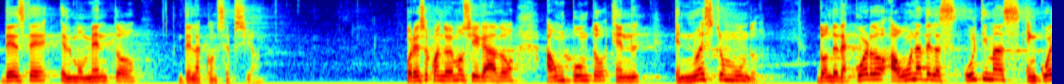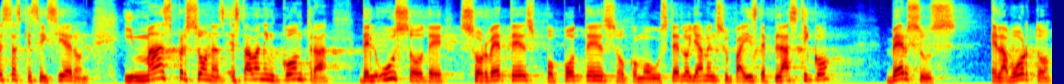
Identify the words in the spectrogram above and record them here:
desde el momento de la concepción. Por eso cuando hemos llegado a un punto en, en nuestro mundo donde de acuerdo a una de las últimas encuestas que se hicieron, y más personas estaban en contra del uso de sorbetes, popotes o como usted lo llama en su país, de plástico, versus el aborto,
